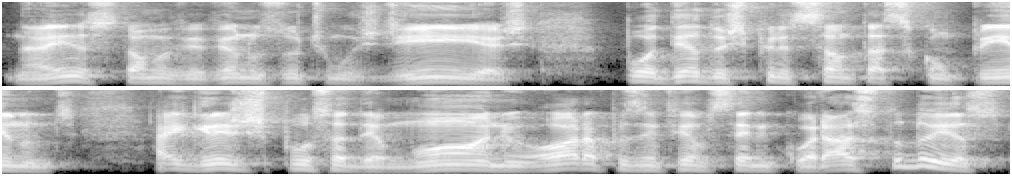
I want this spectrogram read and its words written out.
Não é isso? Estamos vivendo os últimos dias, o poder do Espírito Santo está se cumprindo, a igreja expulsa demônio, ora para os enfermos serem curados, tudo isso.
